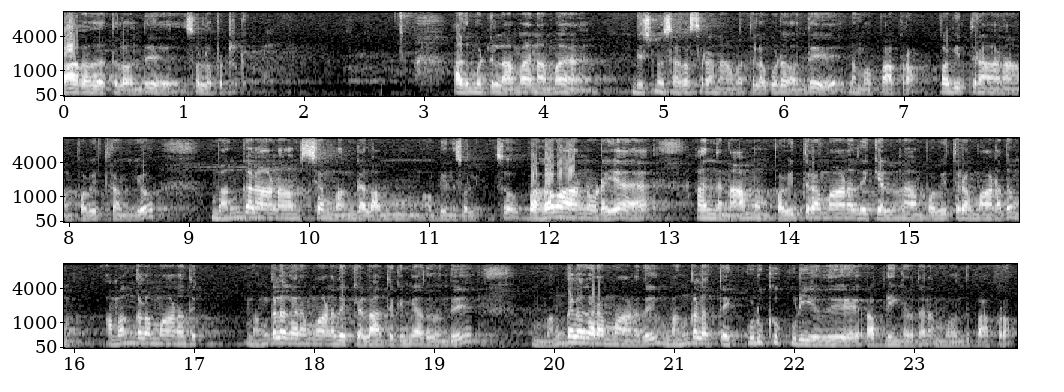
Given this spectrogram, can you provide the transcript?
பாகவதத்தில் வந்து சொல்லப்பட்டிருக்கு. அது மட்டும் இல்லாமல் நம்ம விஷ்ணு சகஸ்ரநாமத்தில் கூட வந்து நம்ம பார்க்குறோம். பவித்ரானாம் பவித்ரம் யோ மங்களானாம்ச மங்களம் அப்படின்னு சொல்லி. ஸோ பகவானுடைய அந்த நாமம் பவித்திரமானதுக்கெல்லாம் பவித்திரமானதும் அமங்கலமானது மங்களகரமானதுக்கு எல்லாத்துக்குமே அது வந்து மங்களகரமானது மங்களத்தை கொடுக்கக்கூடியது அப்படிங்கிறத நம்ம வந்து பார்க்குறோம்.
